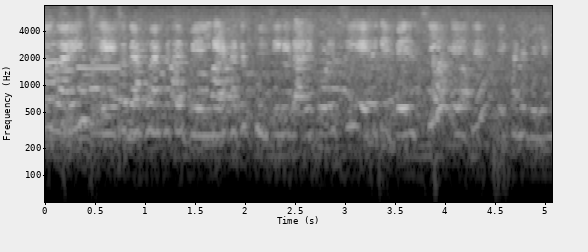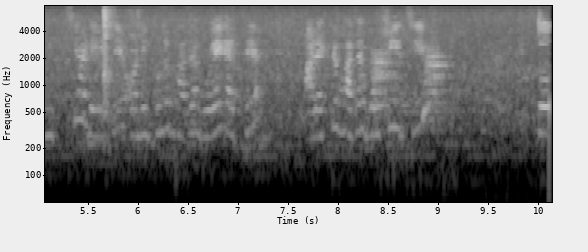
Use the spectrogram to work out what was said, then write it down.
তো গাইস এই দেখো দাঁড়িয়ে অনেকগুলো হয়ে গেছে। আর একটা বসিয়েছি। তো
